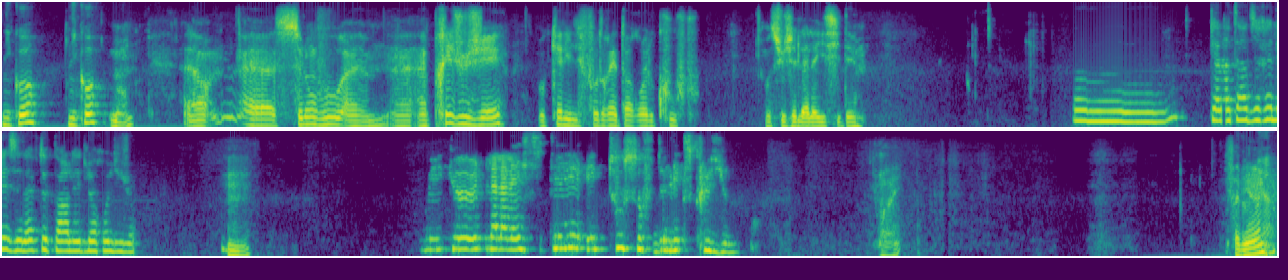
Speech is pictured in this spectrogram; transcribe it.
Nico? Nico? Bon. Alors, euh, selon vous, euh, un, préjugé auquel il faudrait tordre le cou au sujet de la laïcité? Hum, Qu'elle interdirait les élèves de parler de leur religion. Oui, que la, la laïcité est tout sauf de l'exclusion. Ouais. Fabien Bien.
